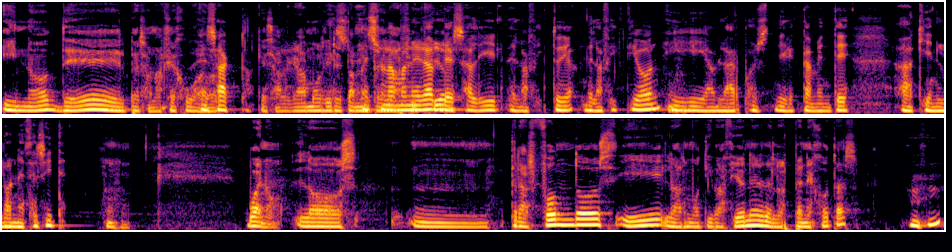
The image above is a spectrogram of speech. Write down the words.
y no del personaje jugador. Exacto. Que salgamos directamente Es una de la manera ficción. de salir de la, de la ficción y hablar pues directamente a quien lo necesite. Bueno, los mm, trasfondos y las motivaciones de los PNJs Ujú.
